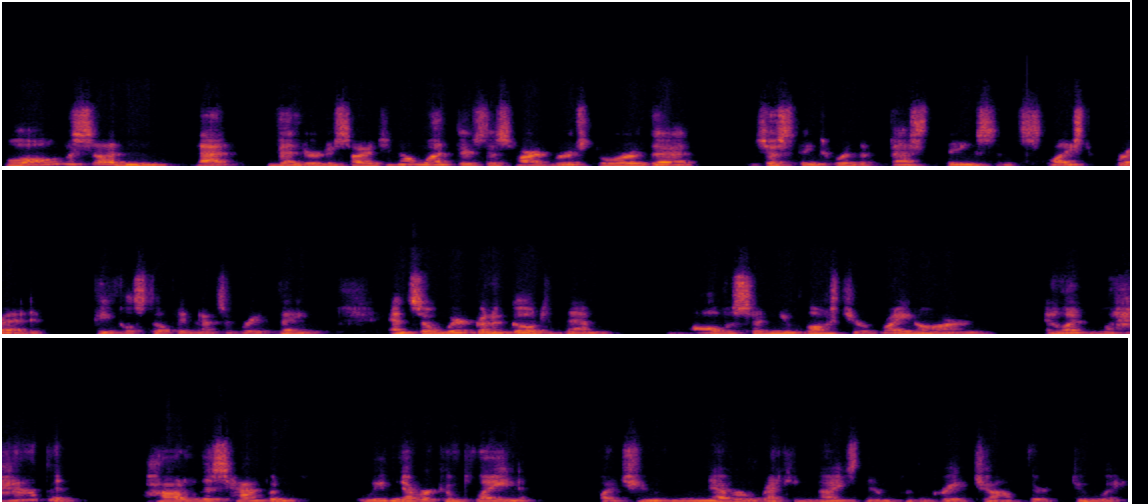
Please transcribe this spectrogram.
Well, all of a sudden, that vendor decides, you know what, there's this hardware store that just thinks we're the best thing since sliced bread. People still think that's a great thing. And so we're going to go to them. All of a sudden, you've lost your right arm. And like, what happened? How did this happen? We've never complained, but you've never recognized them for the great job they're doing.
